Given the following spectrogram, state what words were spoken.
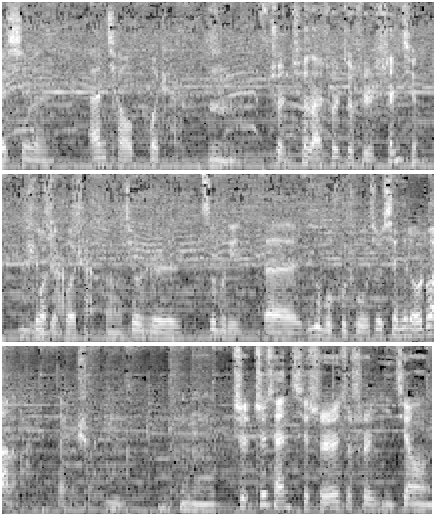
个新闻，安桥破产。嗯，准确来说就是申请申请破产。嗯，就是资不抵，呃，入不敷出，就现金流断了嘛，等于是。嗯嗯，之之前其实就是已经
